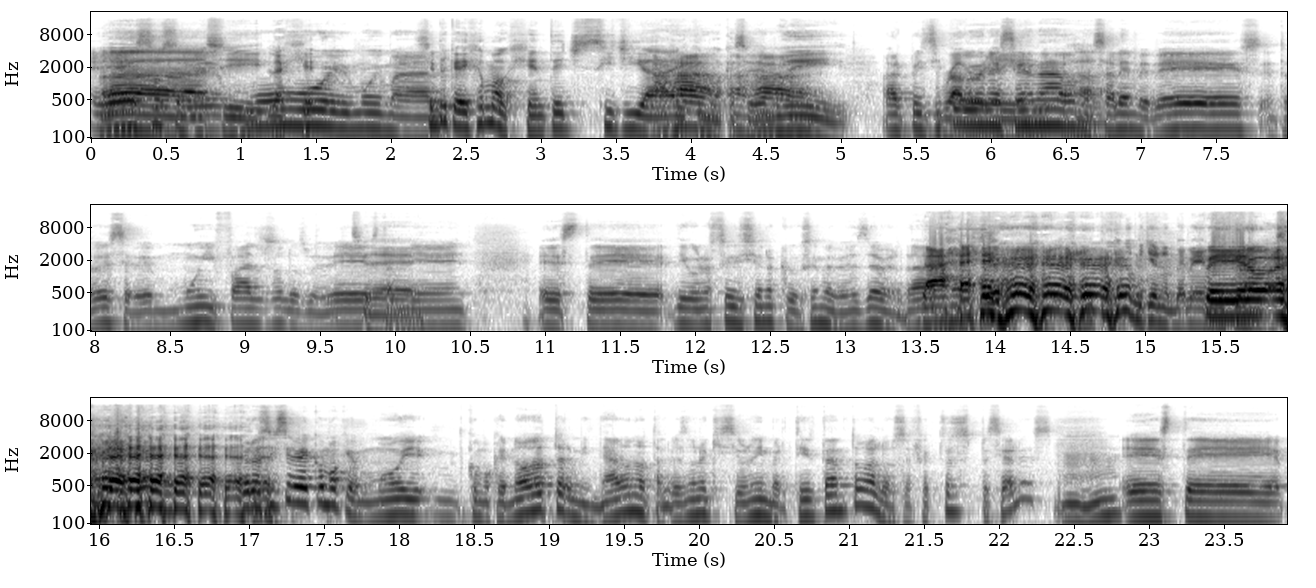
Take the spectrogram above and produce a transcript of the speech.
eso Ah, se ve sí, muy, muy mal. Siempre que hay como gente CGI, Ajá, como que se ve muy... Al principio hay una escena donde salen bebés, entonces se ven muy falsos los bebés Sí. también. Este, digo, no estoy diciendo que usen bebés de verdad. ¿Por qué ¿no? no metieron un bebé pero, pero sí se ve como que muy, como que no lo terminaron o tal vez no le quisieron invertir tanto a los efectos especiales. Este,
